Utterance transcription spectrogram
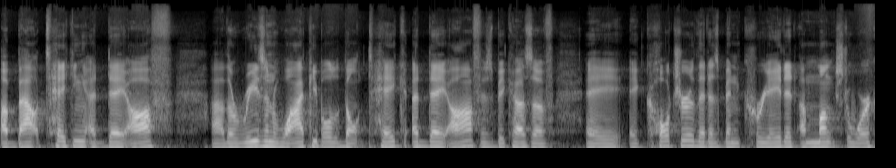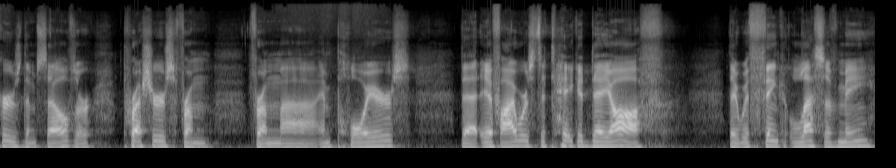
about taking a day off. Uh, the reason why people don't take a day off is because of a, a culture that has been created amongst workers themselves or pressures from, from uh, employers that if I was to take a day off, they would think less of me.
